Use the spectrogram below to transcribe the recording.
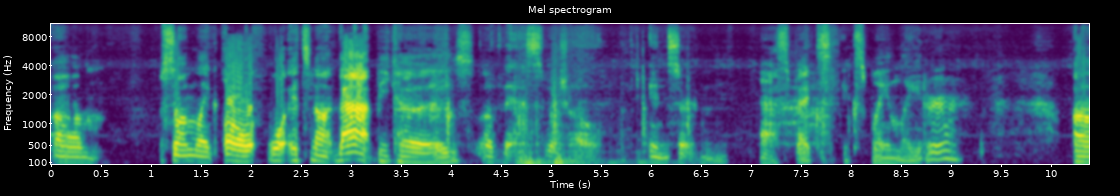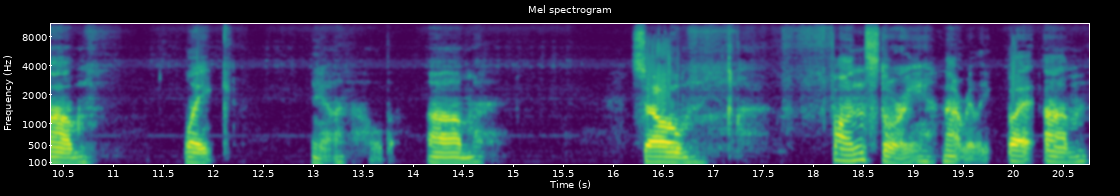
Um, so I'm like, oh, well, it's not that because of this, which I'll in certain aspects explain later. Um, like, yeah, hold on. Um, so fun story, not really, but um,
